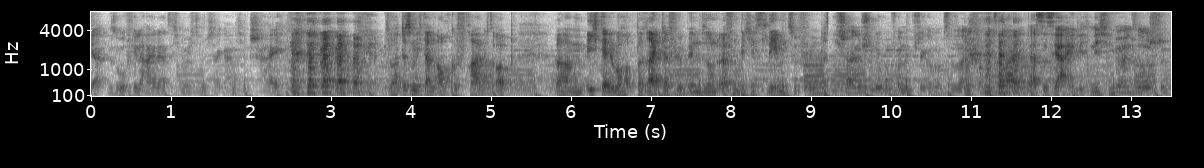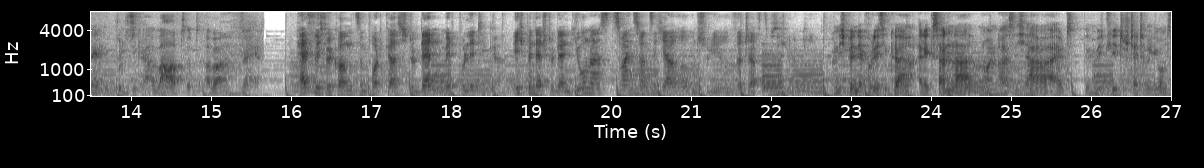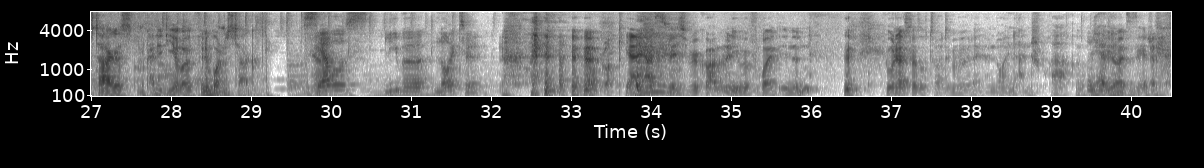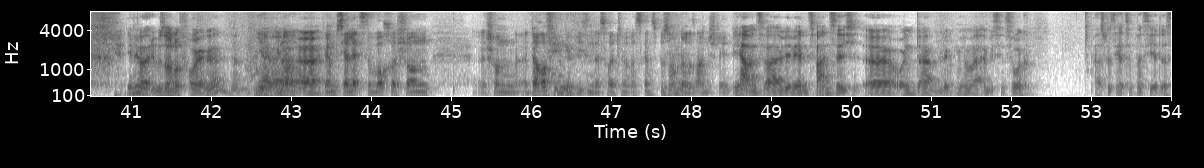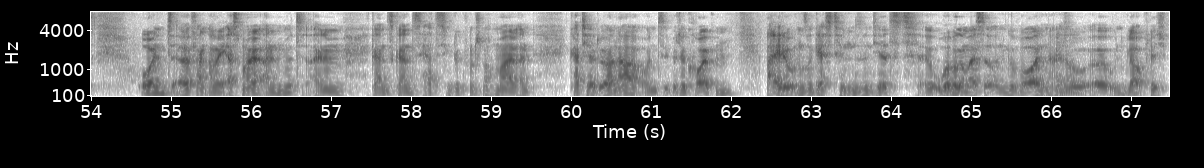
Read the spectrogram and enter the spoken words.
Ja, so viele Highlights, ich möchte mich da gar nicht entscheiden. du hattest mich dann auch gefragt, ob ähm, ich denn überhaupt bereit dafür bin, so ein öffentliches Leben zu führen. Ich scheine schon der Unvernünftigere zu sein von uns beiden. Das ist ja eigentlich nicht, wie man so Studentenpolitiker erwartet, aber naja. Herzlich willkommen zum Podcast Student mit Politiker. Ich bin der Student Jonas, 22 Jahre und studiere Wirtschaftspsychologie. Und ich bin der Politiker Alexander, 39 Jahre alt, bin Mitglied des Städteregionstages und kandidiere für den Bundestag. Servus, liebe Leute. oh Gott. Ja, herzlich willkommen, liebe FreundInnen. Jonas versucht heute mal mit einer neuen Ansprache. Ja, wir, heute sehr schön. ja, wir haben heute eine besondere Folge. Ne? Ja, genau. Äh, wir haben es ja letzte Woche schon, schon darauf hingewiesen, dass heute was ganz Besonderes ansteht. Ja, und zwar, wir werden 20 äh, und da blicken wir mal ein bisschen zurück, was bis jetzt so passiert ist. Und äh, fangen aber erstmal an mit einem ganz, ganz herzlichen Glückwunsch nochmal an Katja Dörner und Sibylle Kolpen. Beide unsere Gästinnen sind jetzt äh, Oberbürgermeisterinnen geworden, also genau. äh, unglaublich.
